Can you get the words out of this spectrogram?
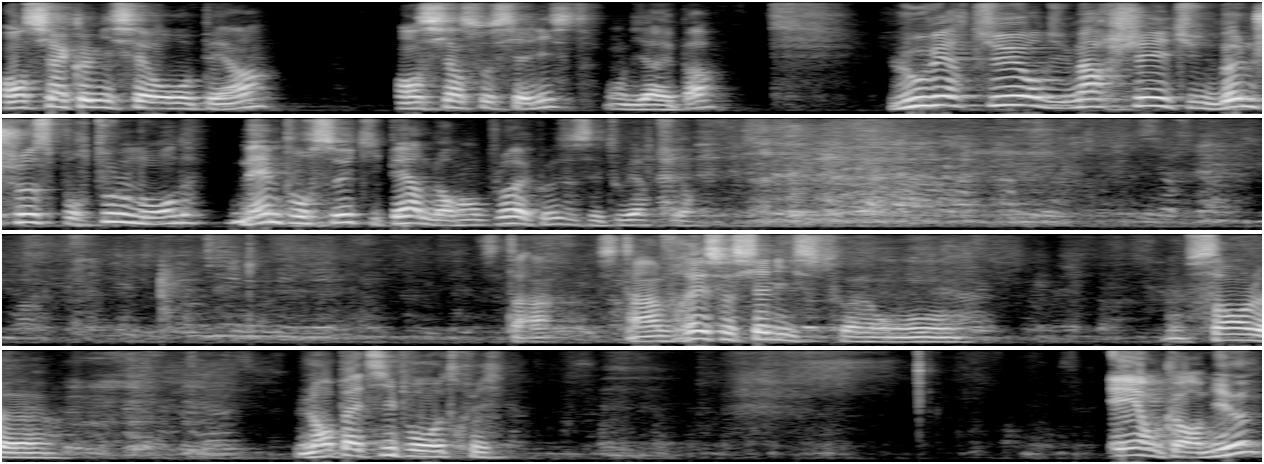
ancien commissaire européen, ancien socialiste, on dirait pas. L'ouverture du marché est une bonne chose pour tout le monde, même pour ceux qui perdent leur emploi à cause de cette ouverture. C'est un, vrai socialiste. On, sent l'empathie pour autrui. Et encore mieux,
